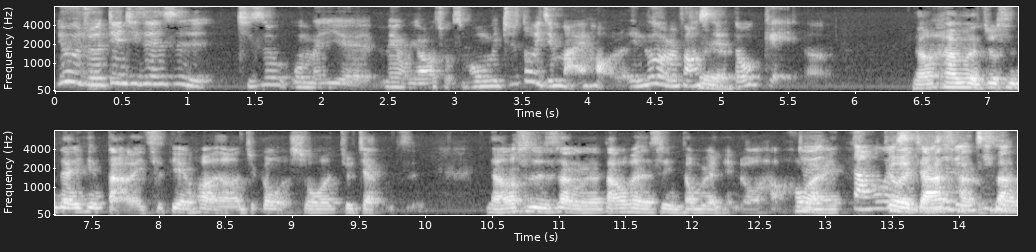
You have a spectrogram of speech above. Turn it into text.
因为我觉得电器这件事，其实我们也没有要求什么，我们其实都已经买好了，联络人方式也都给了。然后他们就是那一天打了一次电话，然后就跟我说就这样子。然后事实上呢，大部分的事情都没有联络好。后来各家厂商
